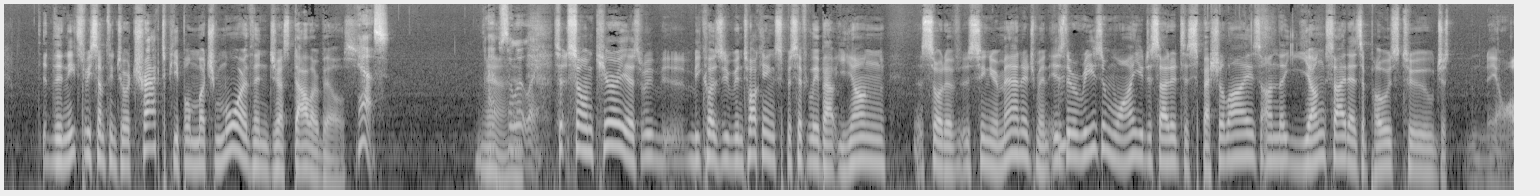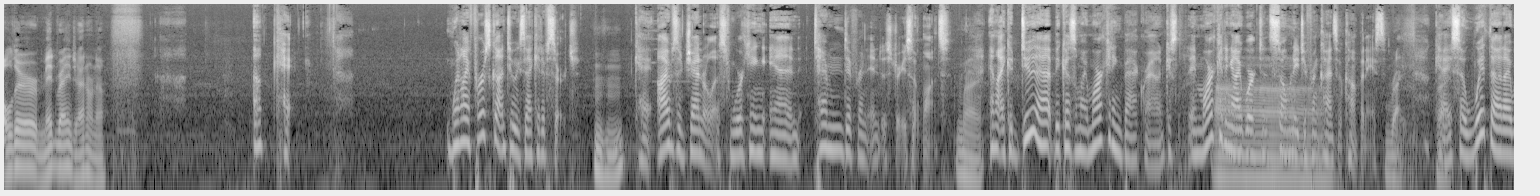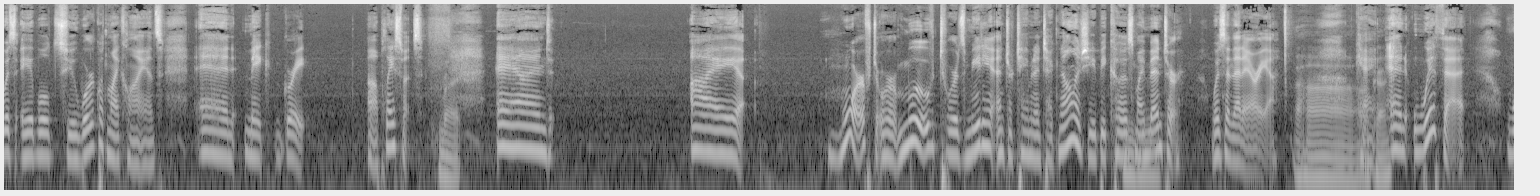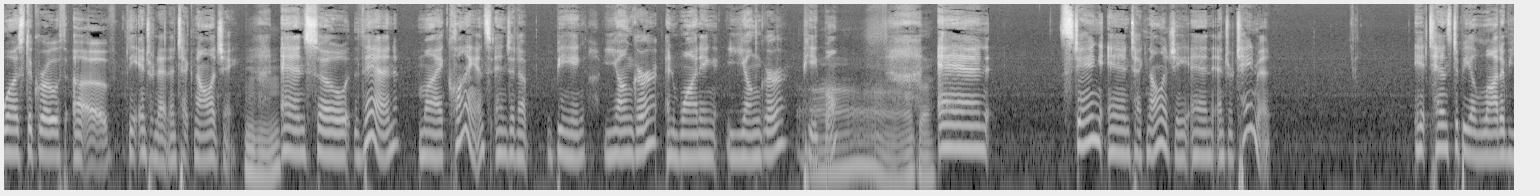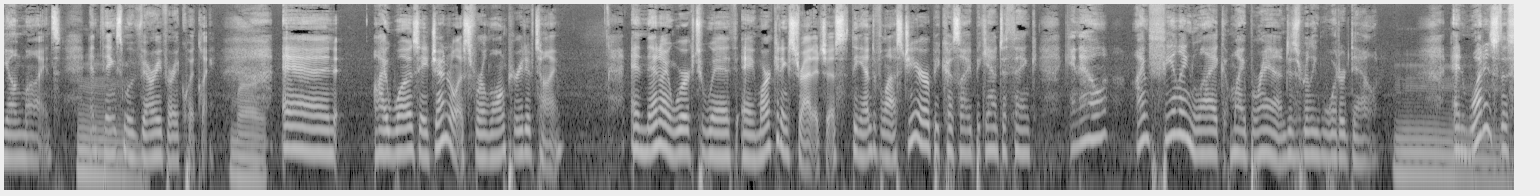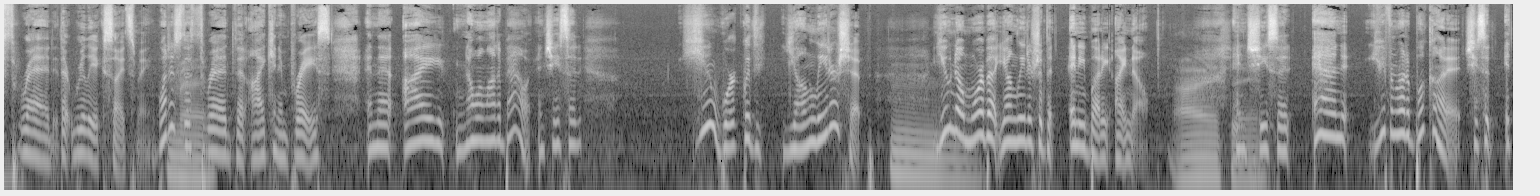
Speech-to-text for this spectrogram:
there needs to be something to attract people much more than just dollar bills. Yes, Yeah, yeah. absolutely. So, so I'm curious because you've been talking specifically about young sort of senior management. Is Mm-hmm. there a reason why you decided to specialize on the young side as opposed to just you know older, mid range? I don't know. Okay. When I first got into executive search, Mm-hmm. okay, I was a generalist working in 10 different industries at once. Right. And I could do that because of my marketing background. Because in marketing, I worked in so many different kinds of companies. Right. Okay, Right. so with that, I was able to work with my clients and make great uh, placements. Right. And I morphed or moved towards media, entertainment, and technology because my mentor was in that area. Ah. Okay. Okay. And with that was the growth of the internet and technology. mm-hmm. And so then my clients ended up being younger and wanting younger people. Oh, okay. And staying in technology and entertainment, it tends to be a lot of young minds, and things move very, very quickly. Right. And I was a generalist for a long period of time. And then I worked with a marketing strategist the end of last year because I began to think, you know, I'm feeling like my brand is really watered down. Hmm. And what is the thread that really excites me? What is the thread that I can embrace and that I know a lot about? And she said, You work with young leadership. Hmm. You know more about young leadership than anybody I know. I see. And she said, and you even wrote a book on it. She said, it.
